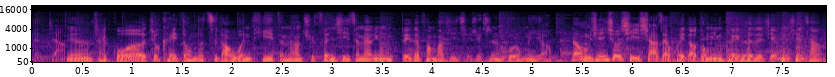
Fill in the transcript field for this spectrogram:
的这样，你看才国二就可以懂得知道问题怎么样去分析，怎么样用对的方法去解决，真的不容易哦。那我们先休息一下，再回到东明会客的节目现场，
